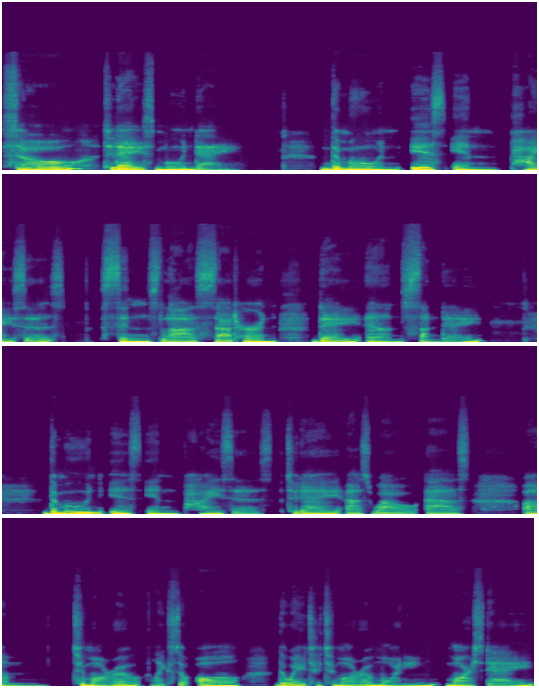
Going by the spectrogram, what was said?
So, today's moon day. The moon is in Pisces since last Saturn day and Sunday. The moon is in Pisces today as well as um, tomorrow, like so, all the way to tomorrow morning, Mars Day.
